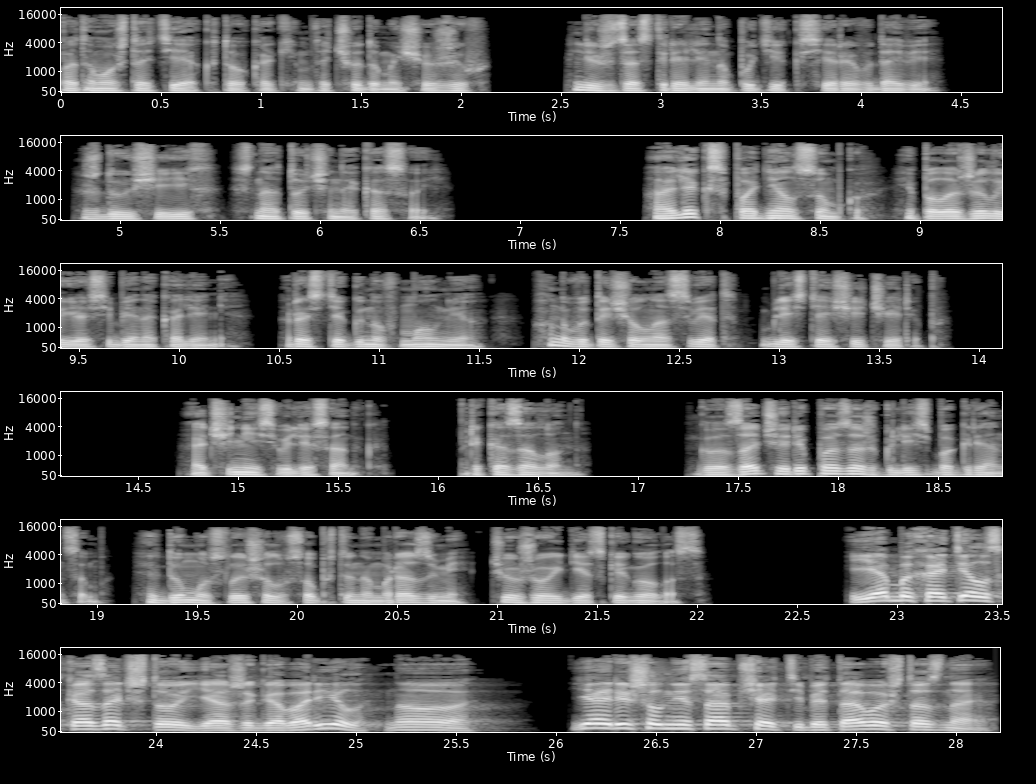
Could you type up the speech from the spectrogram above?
Потому что те, кто каким-то чудом еще жив, лишь застряли на пути к серой вдове, ждущей их с наточенной косой. Алекс поднял сумку и положил ее себе на колени. Расстегнув молнию, он вытащил на свет блестящий череп. «Очнись, Велисанг», — приказал он. Глаза черепа зажглись багрянцем, и Дум услышал в собственном разуме чужой детский голос. «Я бы хотел сказать, что я же говорил, но... Я решил не сообщать тебе того, что знаю.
